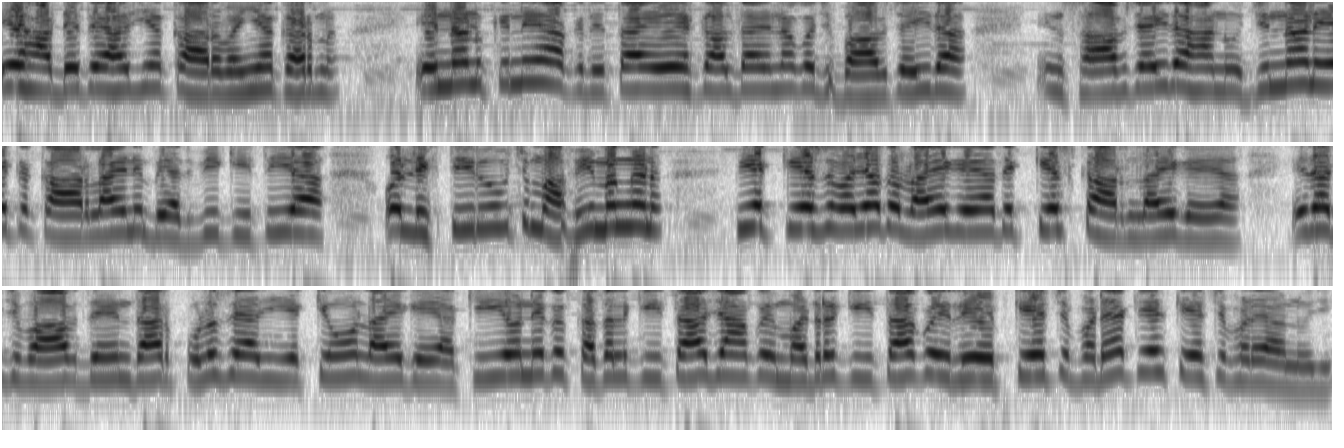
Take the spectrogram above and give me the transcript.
ਇਹ ਸਾਡੇ ਤੇ ਇਹੋ ਜਿਹੀਆਂ ਕਾਰਵਾਈਆਂ ਕਰਨ? ਇਹਨਾਂ ਨੂੰ ਕਿੰਨੇ ਹੱਕ ਦਿੱਤਾ? ਇਸ ਗੱਲ ਦਾ ਇਹਨਾਂ ਕੋਲ ਜਵਾਬ ਚਾਹੀਦਾ, ਇਨਸਾਫ ਚਾਹੀਦਾ ਸਾਨੂੰ। ਜਿਨ੍ਹਾਂ ਨੇ ਇੱਕ ਕਾਰ ਲਾਏ ਨੇ, ਬੇਅਦਬੀ ਕੀਤੀ ਆ, ਉਹ ਲਿਖਤੀ ਰੂਪ ਚ ਮਾਫੀ ਮੰਗਣ ਵੀ ਇਹ ਕਿਸ ਵਜ੍ਹਾ ਤੋਂ ਲਾਏ ਗਏ ਆ ਤੇ ਕਿਸ ਕਾਰਨ ਲਾਏ ਗਏ ਆ? ਇਹਦਾ ਜਵਾਬ ਦੇਣਦਾਰ ਪੁਲਿਸ ਹੈ ਜੀ, ਇਹ ਕਿਉਂ ਲਾਏ ਗਏ ਆ? ਕੀ ਉਹਨੇ ਕੋਈ ਕਤਲ ਕੀਤਾ ਜਾਂ ਕੋਈ ਮਰਡਰ ਕੀਤਾ, ਕੋਈ ਰੇਪ ਕੇਸ ਚ ਫੜਿਆ? ਕਿਸ ਕੇਸ ਚ ਫੜਿਆ ਉਹਨੂੰ ਜੀ?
